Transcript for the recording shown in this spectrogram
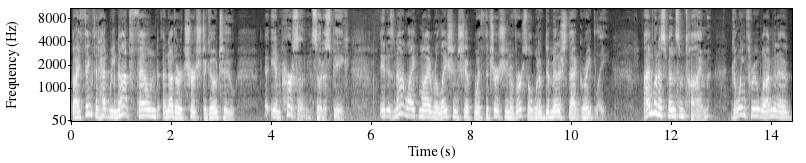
But I think that had we not found another church to go to in person, so to speak, it is not like my relationship with the Church Universal would have diminished that greatly. I'm going to spend some time going through what I'm going to,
